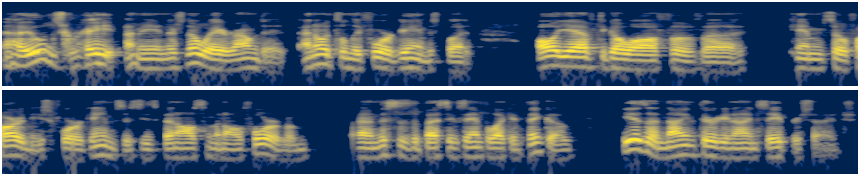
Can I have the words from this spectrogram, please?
Uh, he looks great. I mean, there's no way around it. I know it's only four games, but all you have to go off of uh, him so far in these four games is he's been awesome in all four of them. And this is the best example I can think of. He has a 939 save percentage.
